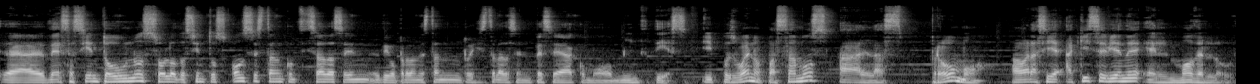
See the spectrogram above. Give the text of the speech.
eh, de esas 101, solo 211 están cotizadas en, digo, perdón, están registradas en PCA como Mint 10. Y pues bueno, pasamos a las promo. Ahora sí, aquí se viene el Motherload.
